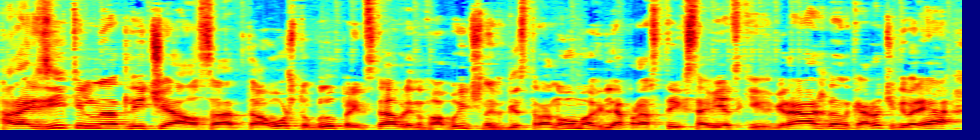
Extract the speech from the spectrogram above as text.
разительно отличался от того, что был представлен в обычных гастрономах для простых советских граждан. Короче говоря,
